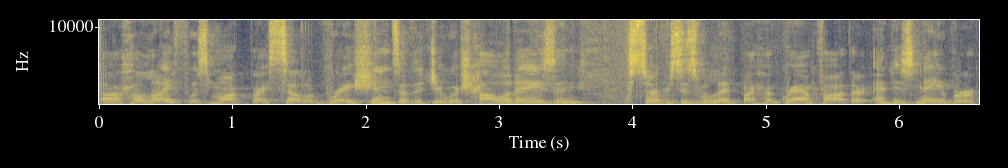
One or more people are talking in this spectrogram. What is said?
Uh, her life was marked by celebrations of the Jewish holidays, and services were led by her grandfather and his neighbor.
